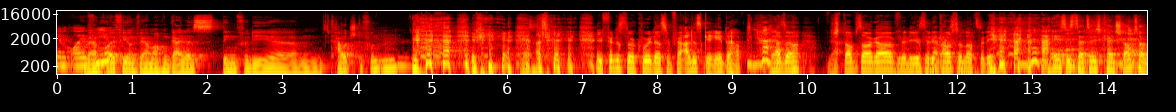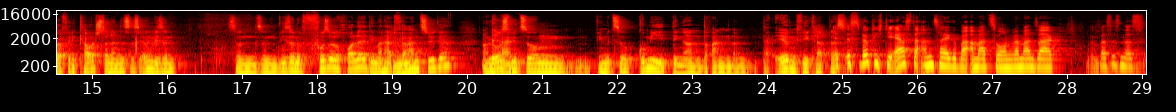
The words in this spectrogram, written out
Wir haben Euphi. wir haben Euphi und wir haben auch ein geiles Ding für die ähm, Couch gefunden. Also, ich finde es nur cool, dass ihr für alles Geräte habt. Also Staubsauger für die, für die Couch und noch für die. nee, es ist tatsächlich kein Staubsauger für die Couch, sondern es ist irgendwie so ein, so ein, so ein wie so eine Fusselrolle, die man hat für Anzüge. bloß Okay. mit so einem, wie mit so Gummidingern dran und da irgendwie klappt Es das. ist wirklich die erste Anzeige bei Amazon, wenn man sagt, was ist denn das?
